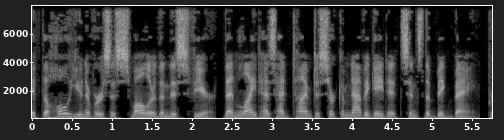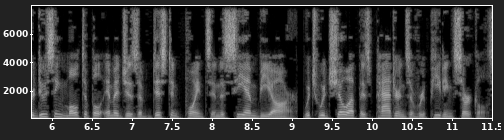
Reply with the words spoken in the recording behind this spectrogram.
If the whole universe is smaller than this sphere, then light has had time to circumnavigate it since the Big Bang, producing multiple images of distant points in the CMBR, which would show up as patterns of repeating circles.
